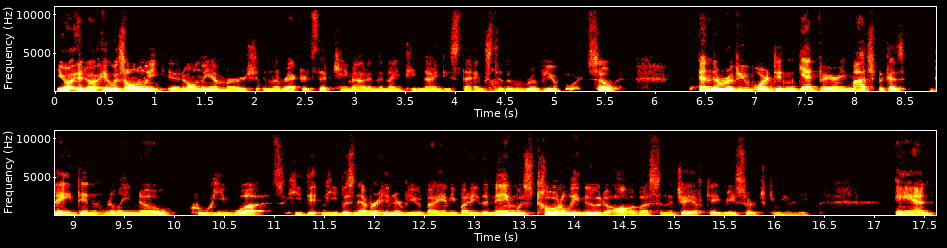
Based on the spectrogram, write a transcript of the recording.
you know, it, it was only it only emerged in the records that came out in the 1990s, thanks to the review board. So, and the review board didn't get very much because they didn't really know who he was. He didn't, he was never interviewed by anybody. The name was totally new to all of us in the JFK research community. And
